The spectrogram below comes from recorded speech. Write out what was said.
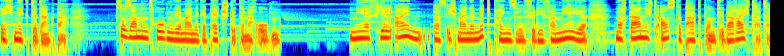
Ich nickte dankbar. Zusammen trugen wir meine Gepäckstücke nach oben. Mir fiel ein, dass ich meine Mitbringsel für die Familie noch gar nicht ausgepackt und überreicht hatte.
